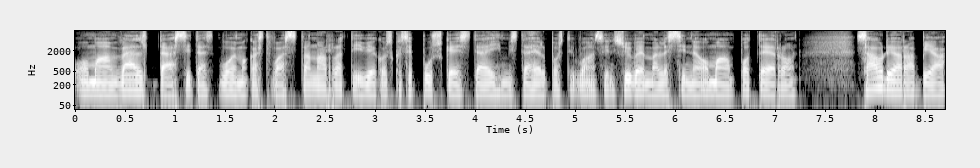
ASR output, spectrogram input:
omaan välttää sitä voimakasta vastanarratiivia, koska se puskee sitä ihmistä helposti vaan sen syvemmälle sinne omaan poteroon. Saudi-Arabia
